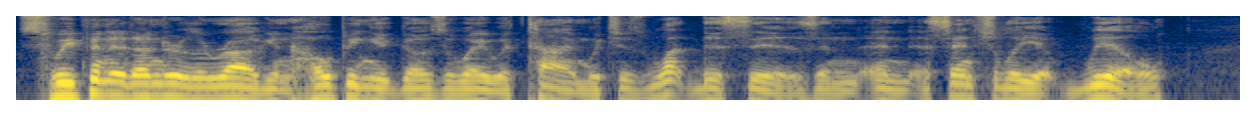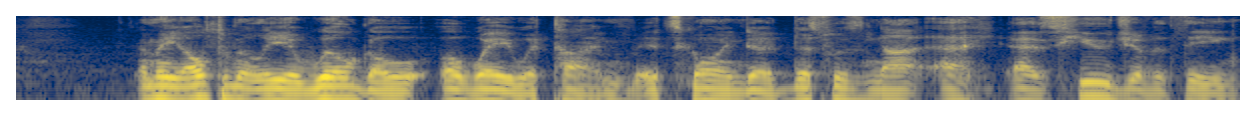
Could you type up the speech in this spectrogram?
sweeping it under the rug and hoping it goes away with time which is what this is and and essentially it will i mean ultimately it will go away with time. It's going to this was not a, as huge of a thing.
